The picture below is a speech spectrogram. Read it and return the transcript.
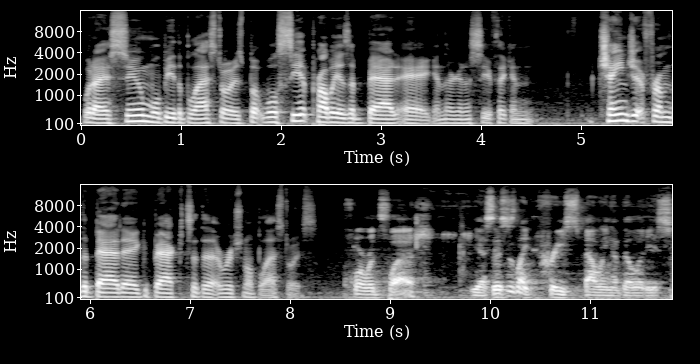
what I assume will be the Blastoise, but we'll see it probably as a bad egg, and they're going to see if they can change it from the bad egg back to the original Blastoise. Forward slash. Yes, this is like pre-spelling abilities,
